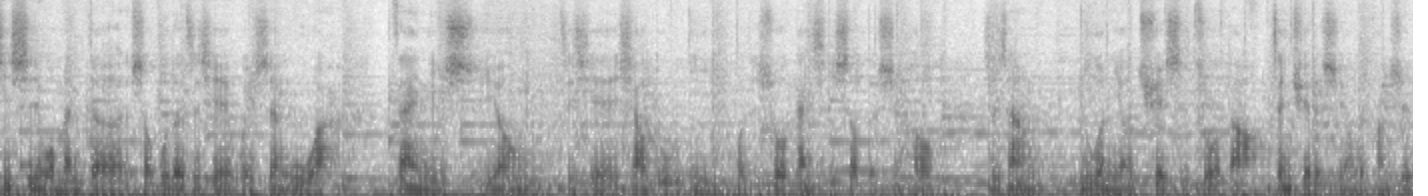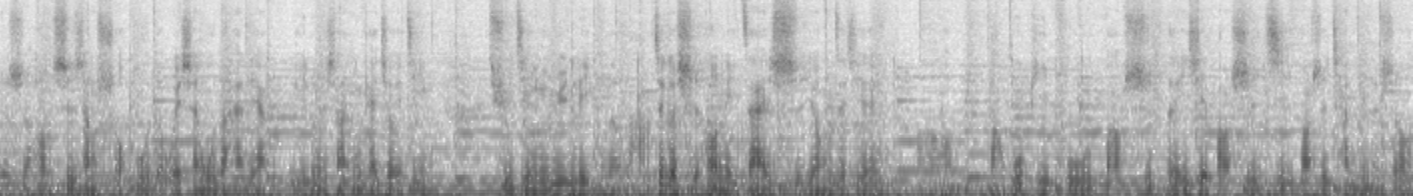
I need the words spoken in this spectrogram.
其实我们的手部的这些微生物啊，在你使用这些消毒液或者说干洗手的时候。事实上，如果你有确实做到正确的使用的方式的时候，事实上手部的微生物的含量理论上应该就已经趋近于零了啦。这个时候你在使用这些呃保护皮肤保湿的一些保湿剂、保湿产品的时候，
